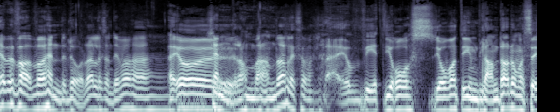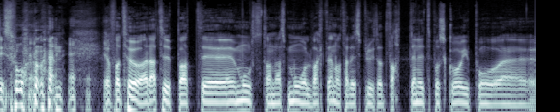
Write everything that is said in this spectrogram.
Ja, men vad, vad hände då? då liksom? Det var... Nej, Jag, Kände de varandra liksom? Nej jag vet, jag, jag var inte inblandad om man säger så men jag har fått höra typ att eh, motståndarnas målvakt något hade sprutat vatten lite på skoj på, eh,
